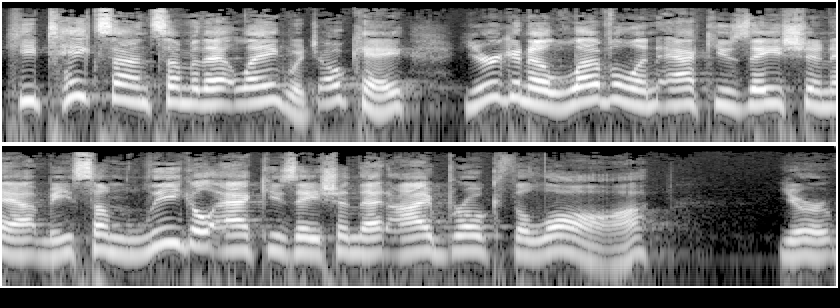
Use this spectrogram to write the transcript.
he takes on some of that language. Okay, you're going to level an accusation at me, some legal accusation that I broke the law, your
